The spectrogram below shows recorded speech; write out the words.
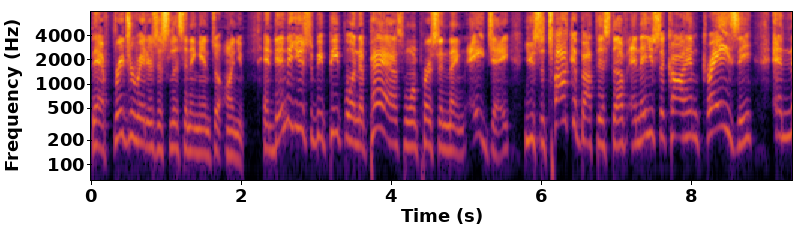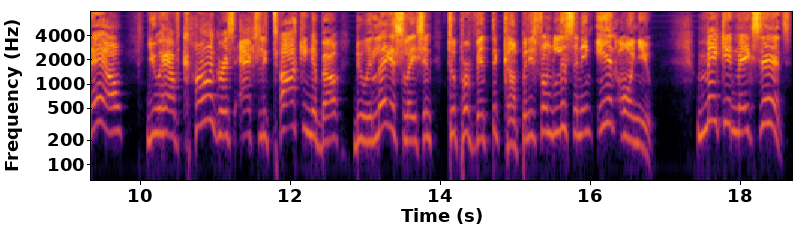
They have refrigerators that's listening into on you. And then there used to be people in the past. One person named AJ used to talk about this stuff, and they used to call him crazy. And now you have Congress actually talking about doing legislation to prevent the companies from listening in on you. Make it make sense.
